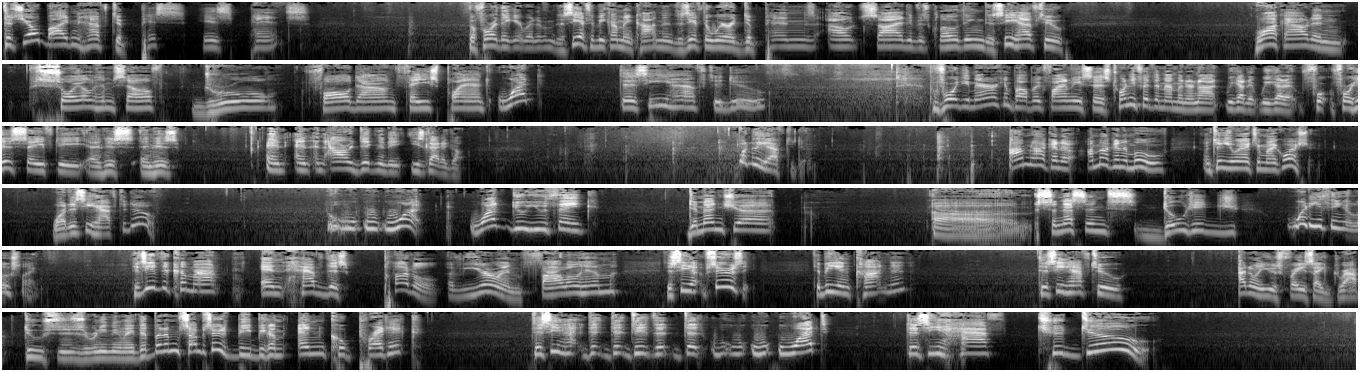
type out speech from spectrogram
Does Joe Biden have to piss his pants before they get rid of him? Does he have to become incontinent? Does he have to wear a Depends outside of his clothing? Does he have to walk out and soil himself, drool, fall down, face plant? What does he have to do? Before the American public finally says 25th Amendment or not, we got it. We got it for for his safety and his and his and, and, and our dignity, he's got to go. What do they have to do? I'm not gonna I'm not gonna move until you answer my question. What does he have to do? What? What do you think dementia, uh, senescence, dotage, what do you think it looks like? Does he have to come out and have this puddle of urine follow him? Does he have, seriously, to be incontinent? Does he have to, I don't use phrase like drop deuces or anything like that, but I'm, I'm serious, be, become encopretic? Does he ha- d- d- d- d- what does he have to do?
